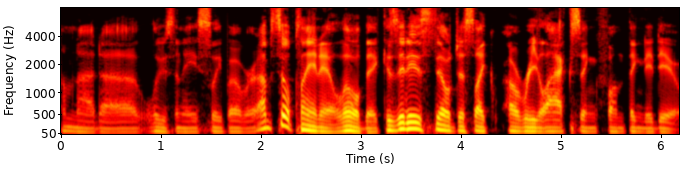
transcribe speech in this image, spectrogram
I'm not uh losing any sleep over it. I'm still playing it a little bit because it is still just like a relaxing, fun thing to do.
